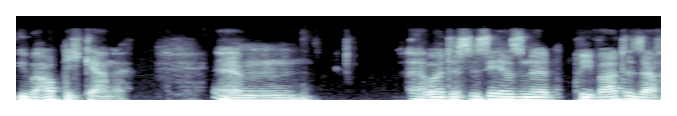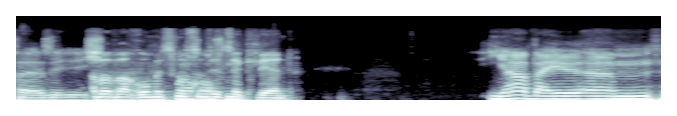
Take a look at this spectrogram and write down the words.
Überhaupt nicht gerne. Ähm, aber das ist eher so eine private Sache. Also ich, aber warum? Jetzt musst du uns jetzt erklären. Ja, weil ähm,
